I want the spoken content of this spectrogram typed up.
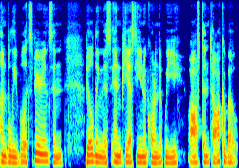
unbelievable experience, and building this NPS unicorn that we often talk about.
